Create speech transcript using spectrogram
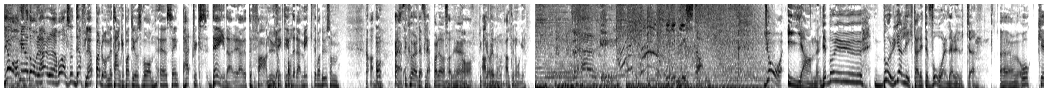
Ja, mina damer och herrar, det där var alltså Def Leppard då med tanke på att det just var eh, St. Patrick's Day där. Jag vet inte fan hur du fick till det där Mick, det var du som hade... Ja, jag fick höra Def Leppard i alla fall. Det Ja, tycker jag är alltid, bra. nog, alltid något. Det här är listan. Ja, Ian, det börjar ju börja likna lite vår där ute. Eh, Och eh,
